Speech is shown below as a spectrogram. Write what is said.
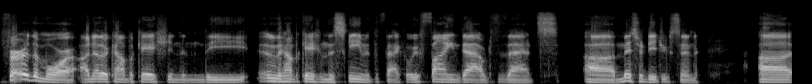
Furthermore, another complication in the another complication in the scheme is the fact that we find out that uh, Mr. Dietrichson uh,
